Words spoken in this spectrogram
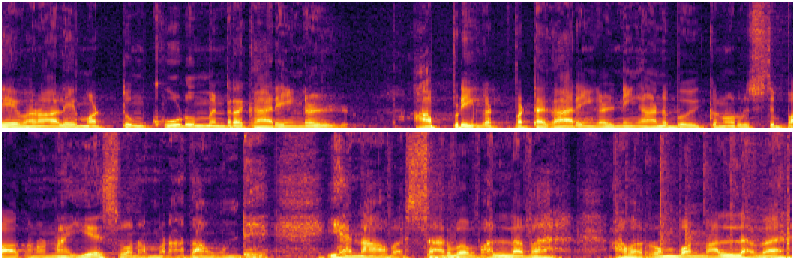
தேவனாலே மட்டும் கூடும் என்ற காரியங்கள் அப்படிப்பட்ட காரியங்கள் நீங்கள் அனுபவிக்கணும் ருசித்து பார்க்கணுன்னா இயேசு நம்மனா தான் உண்டு. ஏன்னா அவர் சர்வ வல்லவர் அவர் ரொம்ப நல்லவர்.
